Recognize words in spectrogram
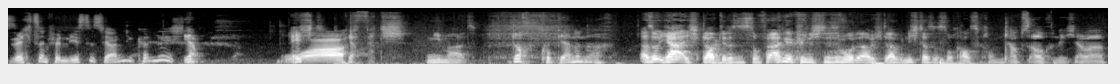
16 für nächstes Jahr angekündigt? Ja, Echt? Boah. Ja, Quatsch. Niemals. doch, guck gerne nach. Also ja, ich glaube dir, dass es so für angekündigt wurde, aber ich glaube nicht, dass es so rauskommt. Glaub's auch nicht, aber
